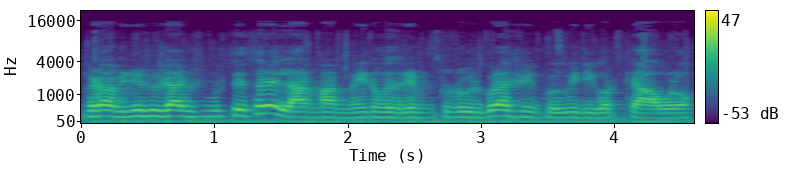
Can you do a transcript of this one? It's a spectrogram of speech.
però mi risulta sul stessa dell'arma meno 31,5 quindi col cavolo.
